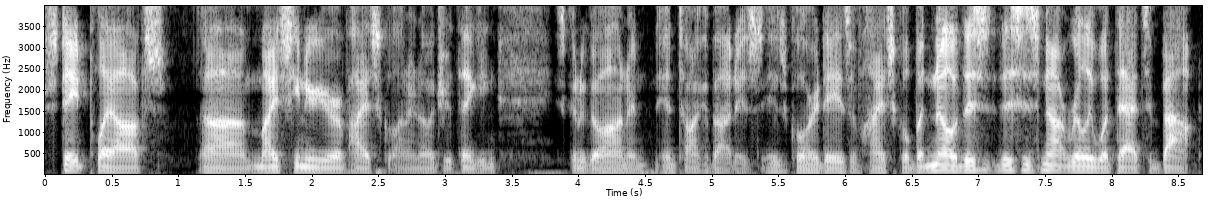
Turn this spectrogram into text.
state playoffs uh, my senior year of high school. And I know what you're thinking. He's going to go on and, and, talk about his, his glory days of high school. But no, this this is not really what that's about.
